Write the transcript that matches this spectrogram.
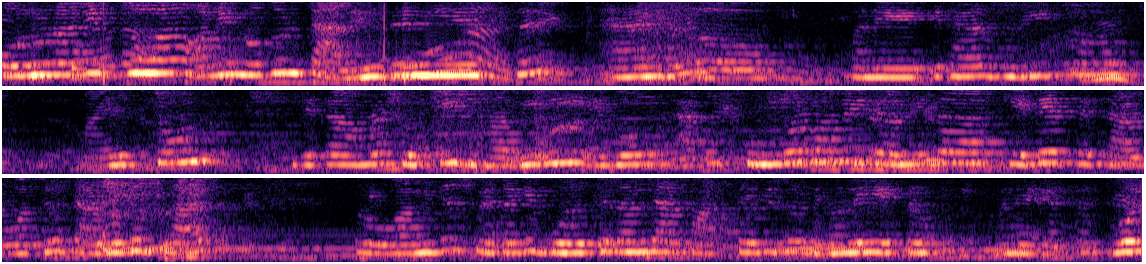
অনুরাগের ছোঁয়া অনেক নতুন ট্যালেন্টের নিয়ে এসছে। অ্যান্ড মানে ইট হ্যাজ রিচ মাইলস্টোন যেটা আমরা সত্যি ভাবিনি এবং এত সুন্দরভাবে জার্নিটা কেটেছে চার বছর চার বছর প্লাস তো আমি জাস্ট শ্বেতাকে বলছিলাম যে আর পাঁচটা এপিসোড হলেই একটা মানে গোল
